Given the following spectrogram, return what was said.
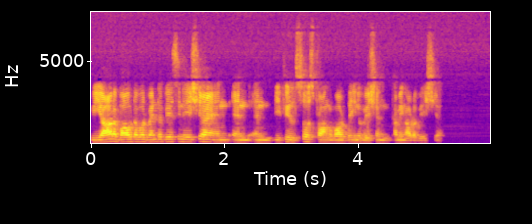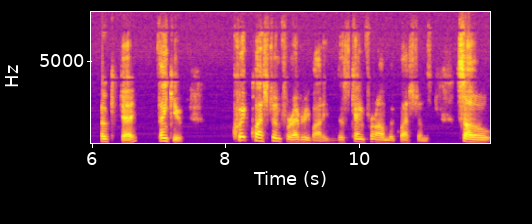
we are about our vendor base in Asia, and and and we feel so strong about the innovation coming out of Asia. Okay, thank you. Quick question for everybody. This came from the questions. So,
